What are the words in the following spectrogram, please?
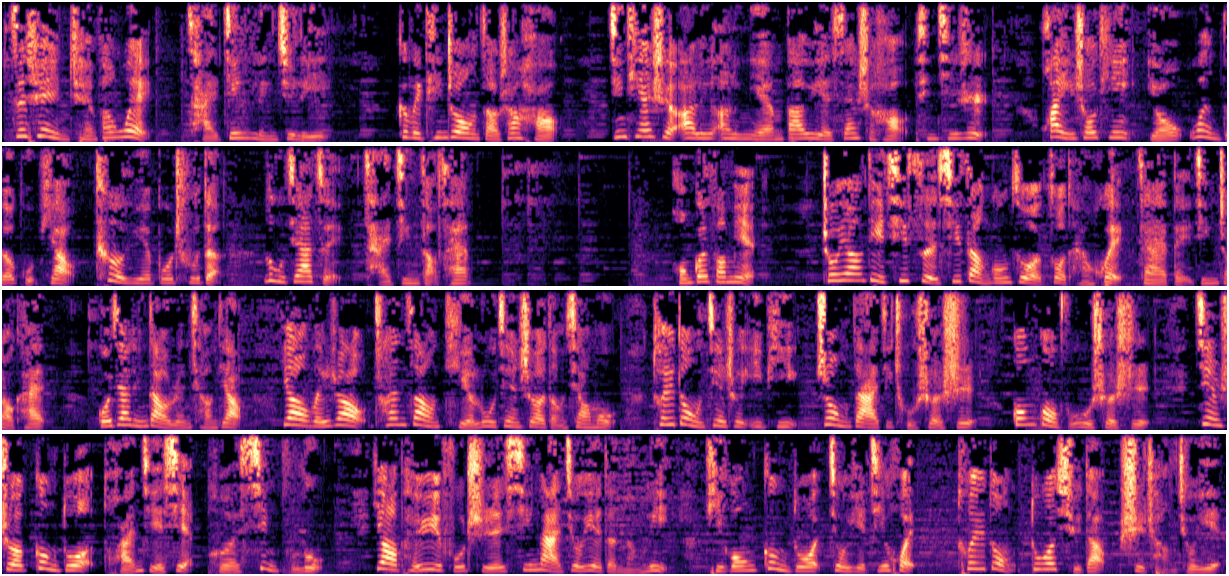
资讯全方位，财经零距离。各位听众，早上好！今天是二零二零年八月三十号，星期日。欢迎收听由万德股票特约播出的《陆家嘴财经早餐》。宏观方面，中央第七次西藏工作座谈会在北京召开，国家领导人强调，要围绕川藏铁路建设等项目，推动建设一批重大基础设施、公共服务设施。建设更多团结线和幸福路，要培育扶持吸纳就业的能力，提供更多就业机会，推动多渠道市场就业。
